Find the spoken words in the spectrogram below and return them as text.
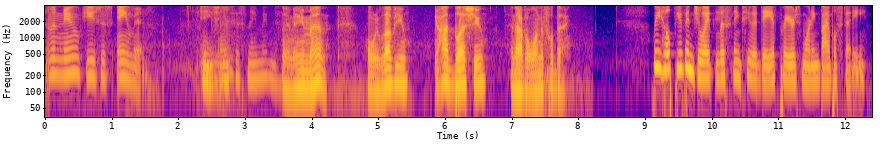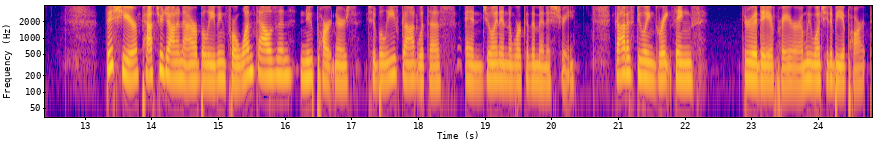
In the name of Jesus, Amen. In Jesus' name, Amen. And amen. Well, we love you. God bless you, and have a wonderful day. We hope you've enjoyed listening to a Day of Prayers morning Bible study. This year, Pastor John and I are believing for 1,000 new partners to believe God with us and join in the work of the ministry. God is doing great things through a day of prayer, and we want you to be a part.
